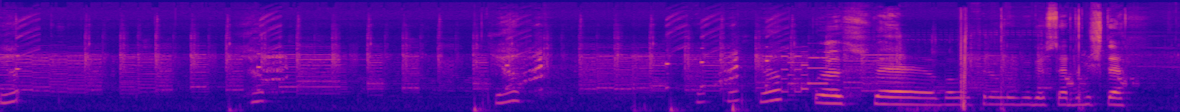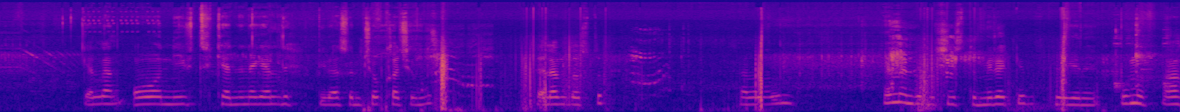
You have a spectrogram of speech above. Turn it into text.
Yap. Yap. Yap. Öf be. Baba kralımı gösterdim işte. Gel lan. O Nift kendine geldi. Birasını çok kaçırmış. Selam dostum. Salalım. Hemen de bir şey istedim. Mürekkep istiyor gene. Bu mu? Ha.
